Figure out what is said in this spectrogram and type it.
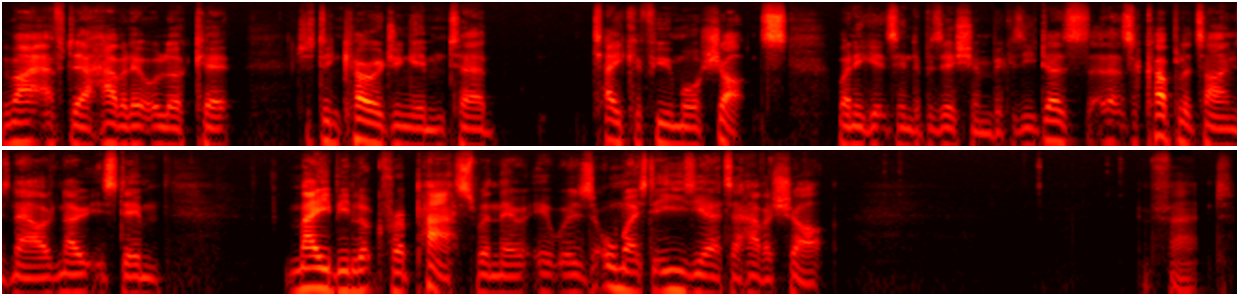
We might have to have a little look at just encouraging him to take a few more shots when he gets into position because he does. That's a couple of times now I've noticed him maybe look for a pass when there, it was almost easier to have a shot. In fact,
